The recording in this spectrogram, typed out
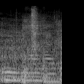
Oh,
